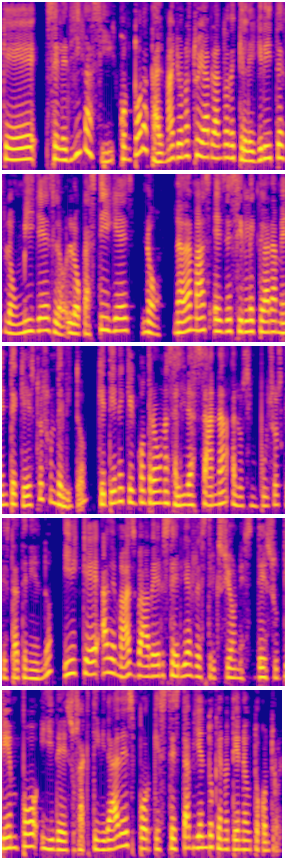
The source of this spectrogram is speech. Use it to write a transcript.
que se le diga así, con toda calma. Yo no estoy hablando de que le grites, lo humilles, lo, lo castigues. No. Nada más es decirle claramente que esto es un delito, que tiene que encontrar una salida sana a los impulsos que está teniendo y que además va a haber serias restricciones de su tiempo y de sus actividades porque se está viendo que no tiene autocontrol.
